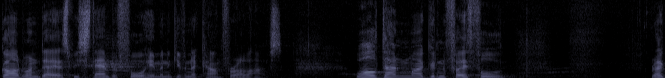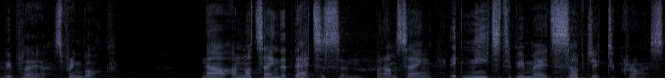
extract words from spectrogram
God one day as we stand before Him and give an account for our lives. Well done, my good and faithful rugby player, Springbok. Now, I'm not saying that that's a sin, but I'm saying it needs to be made subject to Christ.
